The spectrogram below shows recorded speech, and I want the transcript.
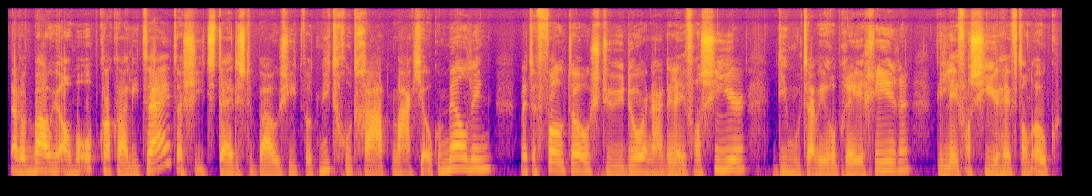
nou, dat bouw je allemaal op qua kwaliteit. Als je iets tijdens de bouw ziet wat niet goed gaat, maak je ook een melding met een foto, stuur je door naar de leverancier. Die moet daar weer op reageren. Die leverancier heeft dan ook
